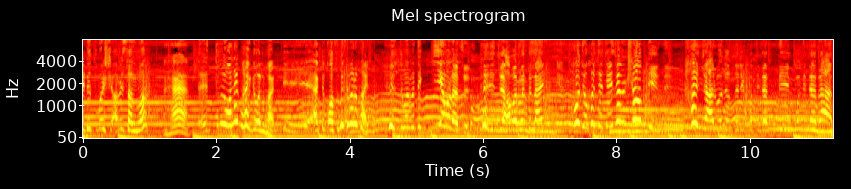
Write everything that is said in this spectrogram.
এটা তোমার স্বামী সালমা? হ্যাঁ। তুমি অনেক ভাগ্যবান ভাই। একটা কথা বলতে পারো ভাই? তোমার মধ্যে কি এমন আছে? যে আমার মধ্যে নাই ও যখন যে চেয়েছে আমি সব দিয়েছি। চার বছর ধরে প্রতিটা দিন প্রতিটা রাত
